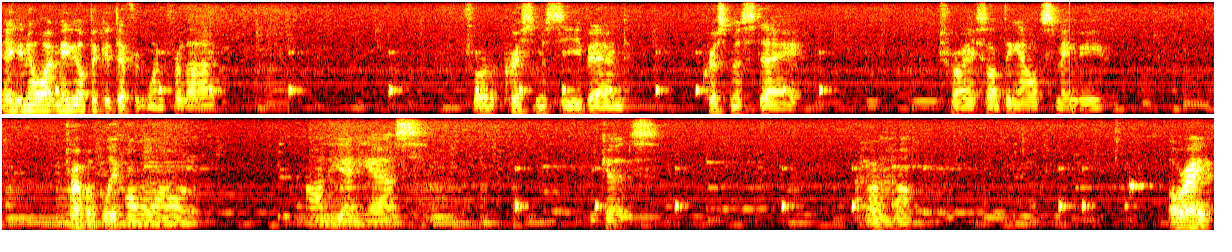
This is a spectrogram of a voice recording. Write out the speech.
Yeah, you know what? Maybe I'll pick a different one for that. For Christmas Eve and Christmas Day. Try something else, maybe. Probably Home Alone on the NES. Because, I don't know. Alright.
